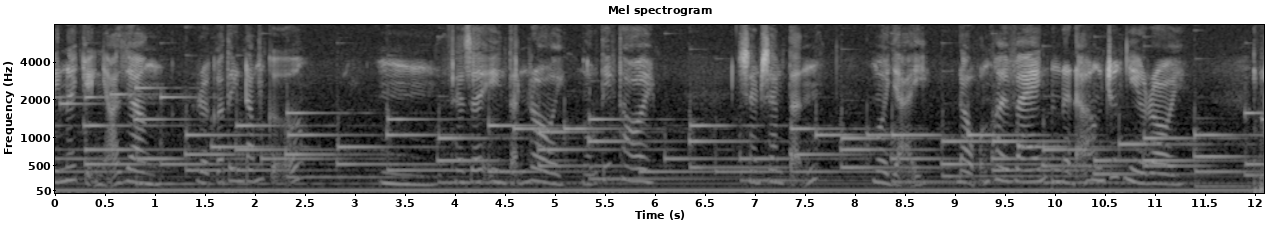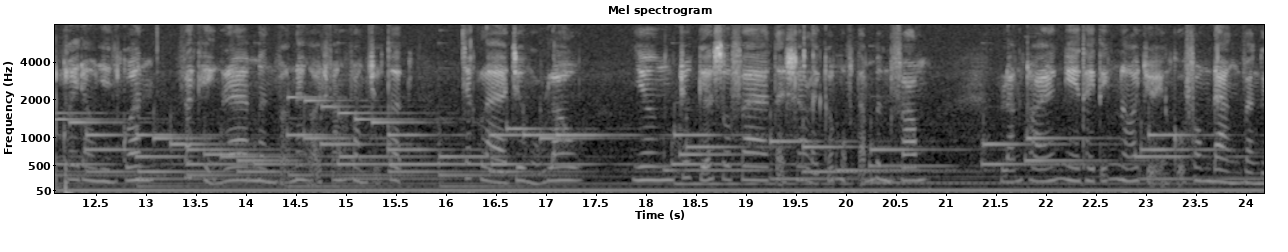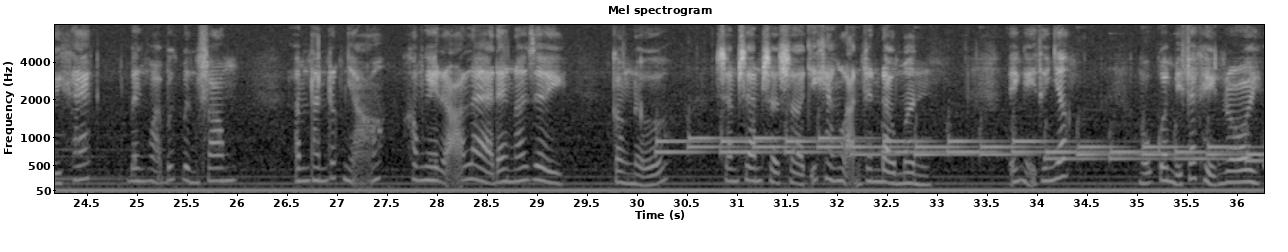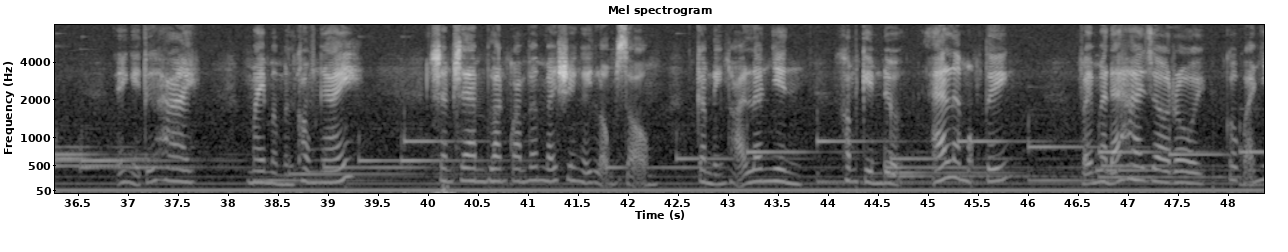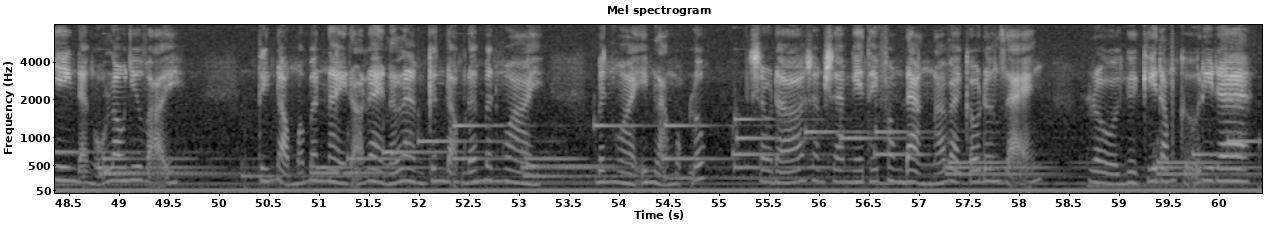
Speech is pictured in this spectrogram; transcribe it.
tiếng nói chuyện nhỏ dần rồi có tiếng đóng cửa. Ừm, thế giới yên tĩnh rồi, ngủ tiếp thôi. Sam Sam tỉnh, ngồi dậy, đầu vẫn hơi vang nhưng đã đỡ hơn trước nhiều rồi. Quay đầu nhìn quanh, phát hiện ra mình vẫn đang ở văn phòng chủ tịch. Chắc là chưa ngủ lâu Nhưng trước ghế sofa tại sao lại có một tấm bình phong? Loáng thoáng nghe thấy tiếng nói chuyện của Phong Đằng và người khác bên ngoài bức bình phong. Âm thanh rất nhỏ, không nghe rõ là đang nói gì còn nữa. Sam Sam sờ sờ chiếc khăn lạnh trên đầu mình. Ý nghĩ thứ nhất, Ngủ quên bị phát hiện rồi. Ý nghĩ thứ hai, May mà mình không ngáy. Sam Sam loanh quanh với mấy suy nghĩ lộn xộn, Cầm điện thoại lên nhìn, Không kìm được, Á lên một tiếng. Vậy mà đã 2 giờ rồi, Cô quả nhiên đã ngủ lâu như vậy. Tiếng động ở bên này rõ ràng đã làm kinh động đến bên ngoài. Bên ngoài im lặng một lúc, Sau đó Sam Sam nghe thấy Phong Đằng nói vài câu đơn giản rồi người kia đóng cửa đi ra.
